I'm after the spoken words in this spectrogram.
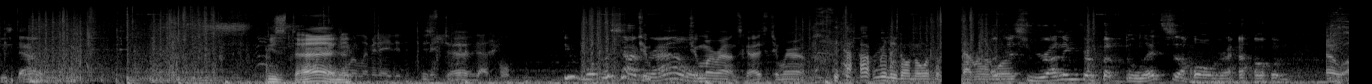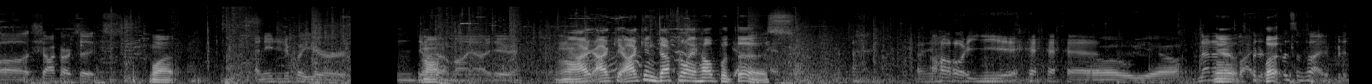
He's down. He's dead. He's dead. Dude, what was that round? Two more rounds, guys. Two more rounds. I really don't know what the f- that round I'm was. just running from a blitz the whole round. Oh, uh, Shawk R6. What? I need you to put your dildo Oh. mine out here. I, I, can, I can definitely help with this. Oh, yeah. Oh yeah. No, no, Yeah, no. Put it, put it beside. Put it,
